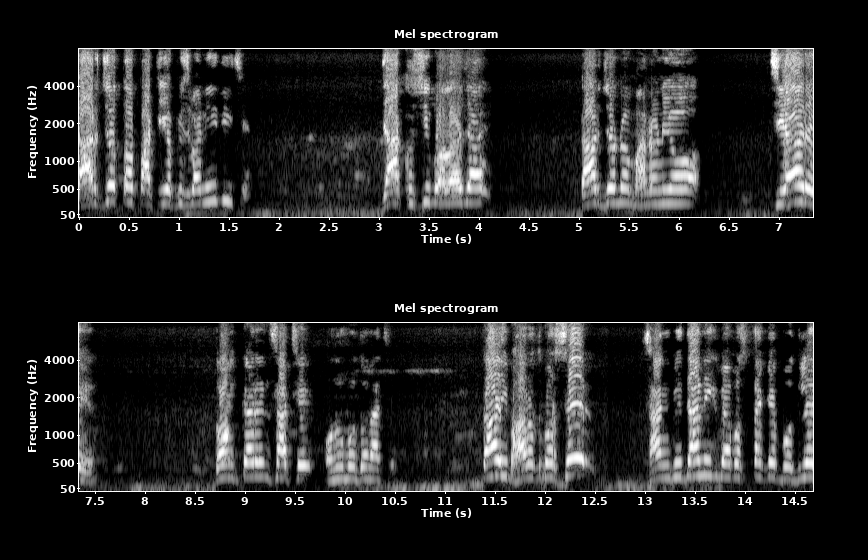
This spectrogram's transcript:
কার্যত পার্টি অফিস বানিয়ে দিয়েছে। যা খুশি বলা যায়, তার জন্য মাননীয় চেয়ারে কনকারেন্স আছে, অনুমোদন আছে। তাই ভারতবর্ষের সাংবিধানিক ব্যবস্থাকে বদলে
